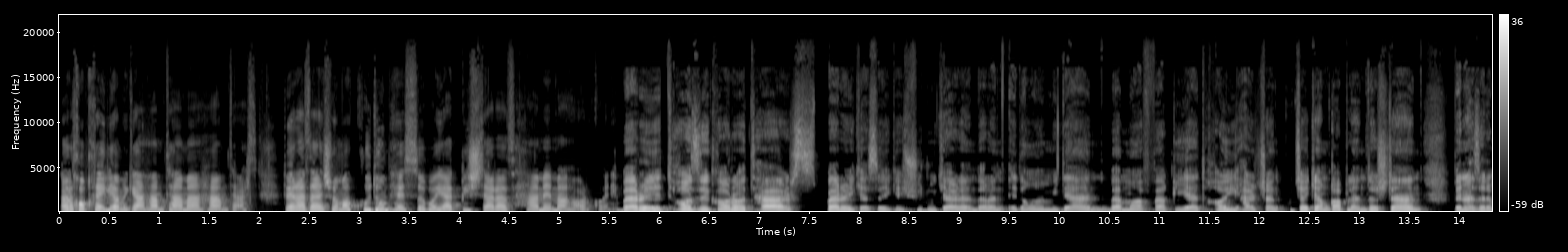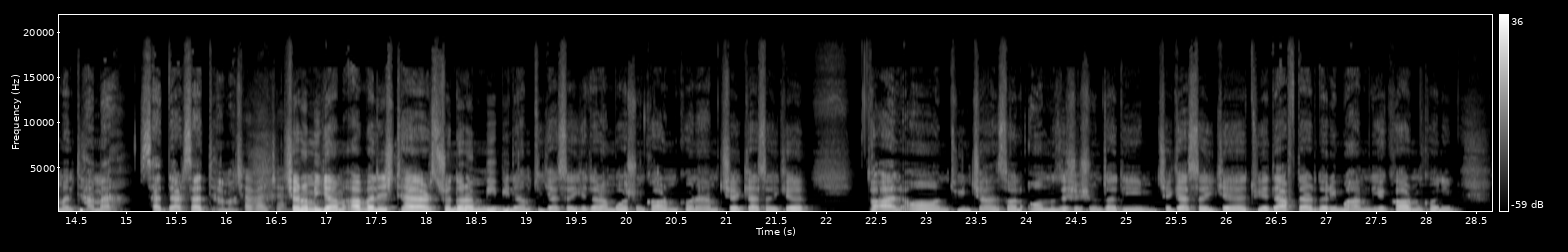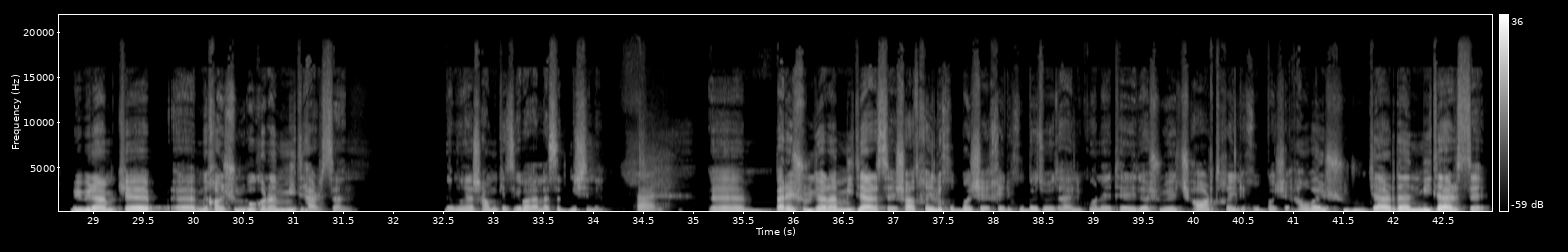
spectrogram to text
ولی خب خیلی میگن هم طمع هم ترس. به نظر شما کدوم حس رو باید بیشتر از همه مهار کنیم؟ برای تازه کارا ترس برای کسایی که شروع کردن دارن ادامه میدن و موفقیت هایی هرچند کوچکم قبلا داشتن به نظر من طمع صد درصد طمع. چرا میگم اولش ترس؟ چون دارم می‌بینم تو کسایی که دارم باشون کار می‌کنم چه کسایی که تا الان تو این چند سال آموزششون دادیم چه کسایی که توی دفتر داریم با همدیگه کار می‌کنیم. می‌بینم که می‌خوان شروع بکنن میترسن. نمونهش همون کسی که بغل دستت میشینه. بله. برای شروع کردن میترسه. شاید خیلی خوب باشه. خیلی خوب بتونه تحلیل کنه. تریداش روی چارت خیلی خوب باشه. اما برای شروع کردن میترسه.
